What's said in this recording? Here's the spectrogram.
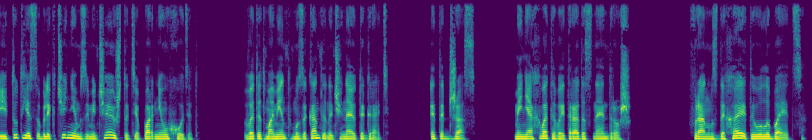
и тут я с облегчением замечаю, что те парни уходят. В этот момент музыканты начинают играть. Это джаз. Меня охватывает радостная дрожь. Фран вздыхает и улыбается.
